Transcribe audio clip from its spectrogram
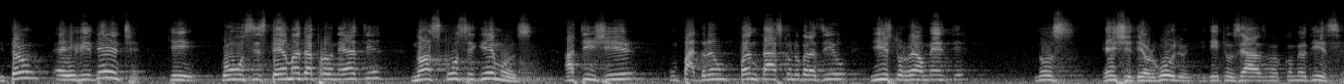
Então, é evidente que com o sistema da Pronet nós conseguimos atingir um padrão fantástico no Brasil e isto realmente nos enche de orgulho e de entusiasmo, como eu disse.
